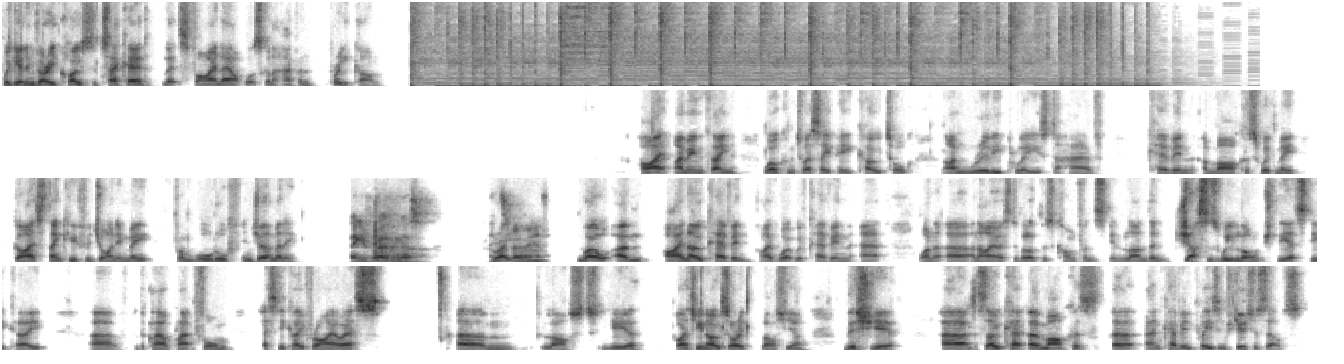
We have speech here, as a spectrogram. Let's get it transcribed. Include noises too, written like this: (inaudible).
We're getting very close to TechEd. Let's find out what's going to happen pre-con. Hi, I'm Ian Thain. Welcome to SAP Code Talk. I'm really pleased to have Kevin and Marcus with me. Guys, thank you for joining me from Walldorf in Germany. Thank you for having us. Great. For having us. Well, um, I know Kevin. I've worked with Kevin at one uh, an iOS developers conference in London, just as we launched the SDK, uh, the cloud platform SDK for iOS um, last year. Well, actually, no, sorry, last year. This year. Uh, so, Ke- uh, Marcus uh, and Kevin, please introduce yourselves.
